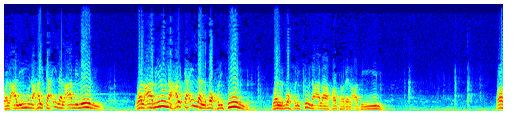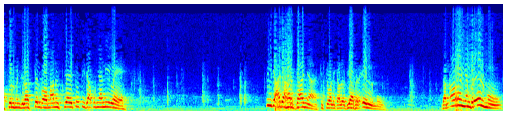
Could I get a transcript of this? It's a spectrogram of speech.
wal alimuna halka illa al-amilun wal amiluna halka illa al-mukhlisun wal mukhlisuna ala khataril azim." Rasul menjelaskan bahwa manusia itu tidak punya nilai. Tidak ada harganya kecuali kalau dia berilmu. Dan orang yang berilmu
